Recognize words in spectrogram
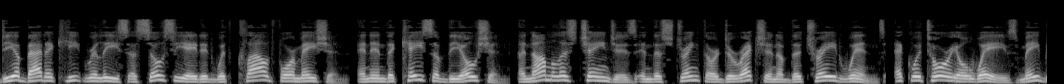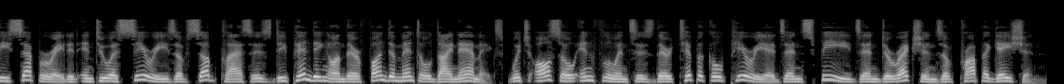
diabatic heat release associated with cloud formation, and in the case of the ocean, anomalous changes in the strength or direction of the trade winds. Equatorial waves may be separated into a series of subclasses depending on their fundamental dynamics which also influences their typical periods and speeds and directions of propagation.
